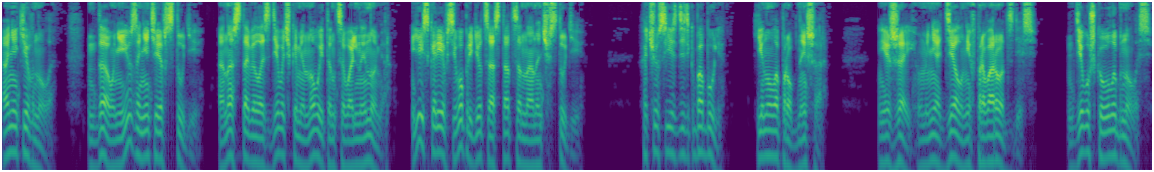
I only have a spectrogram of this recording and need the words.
Аня кивнула. «Да, у нее занятия в студии. Она ставила с девочками новый танцевальный номер. Ей, скорее всего, придется остаться на ночь в студии. «Хочу съездить к бабуле», — кинула пробный шар. «Езжай, у меня дел не в проворот здесь». Девушка улыбнулась.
